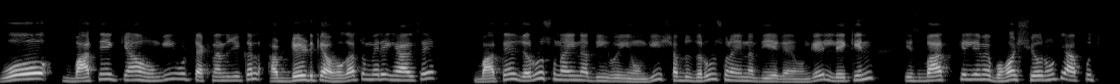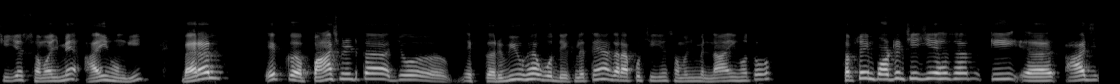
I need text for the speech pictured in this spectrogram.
वो बातें क्या होंगी? वो टेक्नोलॉजिकल अपडेट क्या होगा? तो मेरे ख्याल से बातें ज़रूर सुनाई ना दी हुई होंगी, शब्द ज़रूर सुनाई ना दिए गए होंगे, लेकिन इस बात के लिए मैं बहुत श्योर हूँ कि आपको चीज़ें समझ में आई होंगी। बहरहाल, एक पाँच मिनट का जो एक रिव्यू है, वो देख लेते हैं, अगर आपको चीज़ें समझ में ना आई हो तो। सबसे इम्पोर्टेंट चीज़ ये है, सर, कि आज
